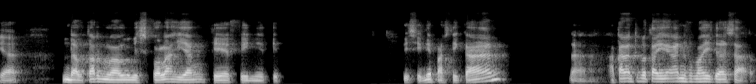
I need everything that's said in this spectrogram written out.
ya mendaftar melalui sekolah yang definitif. Di sini pastikan, nah akan ada pertanyaan informasi dasar.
